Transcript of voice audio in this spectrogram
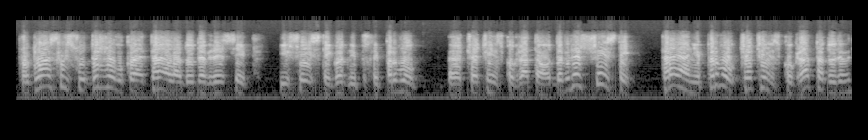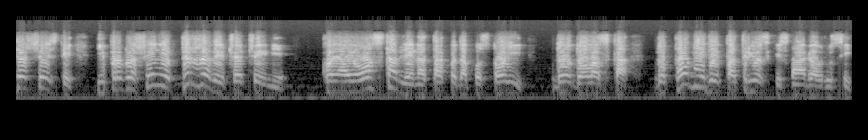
Proglasili su državu koja je trajala do 96. godine posle prvog e, čečenskog rata. Od 96 trajanje prvog čečenskog rata do 96. i proglašenje države Čečenije, koja je ostavljena tako da postoji do dolaska, do pobjede patriotskih snaga u Rusiji.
